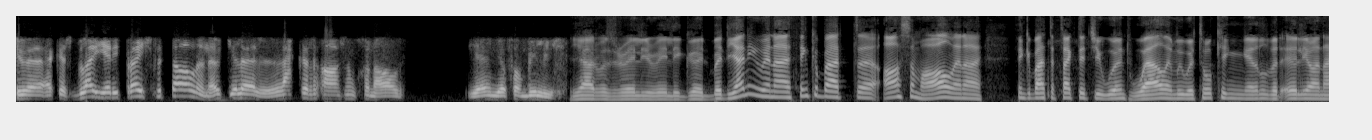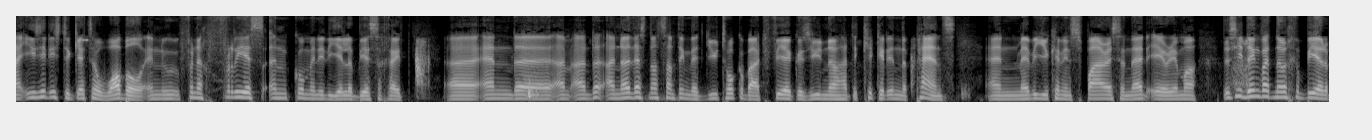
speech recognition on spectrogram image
So ek is bly jy het die prys betaal en nou het jy 'n lekker asem haal jy en jou familie. Yeah, it was really, really good. But Yanni, when I think about uh, Awesome Hall and I think about the fact that you weren't well and we were talking a little bit earlier on how easy it is to get a wobble and hoe vinnig vrees inkom in die hele besigheid. Uh, and uh, I, I, I know that's not something that you talk about fear because you know how to kick it in the pants and maybe you can inspire us in that area. Maar dis die ding wat nou gebeur.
